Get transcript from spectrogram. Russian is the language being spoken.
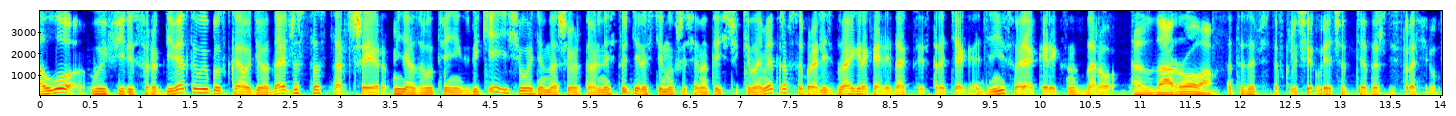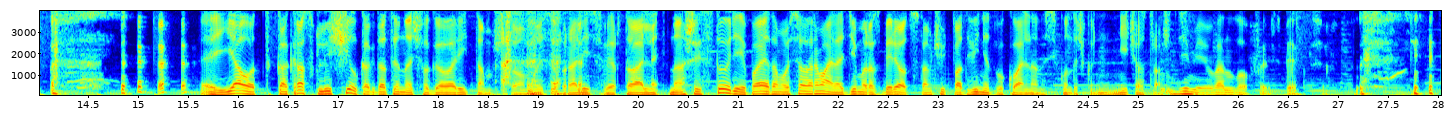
Алло, в эфире 49-й выпуск аудиодайджеста StartShare. Меня зовут Феникс Бике, и сегодня в нашей виртуальной студии, растянувшись на тысячу километров, собрались два игрока редакции «Стратега». Денис Варяк, Эриксон, здорово. Здорово. А ты запись-то включил? Я что-то тебя даже не спросил. Я вот как раз включил, когда ты начал говорить там, что мы собрались в виртуальной нашей студии, поэтому все нормально. Дима разберется, там чуть подвинет буквально на секундочку, ничего страшного. Диме Ван Лов, респект.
